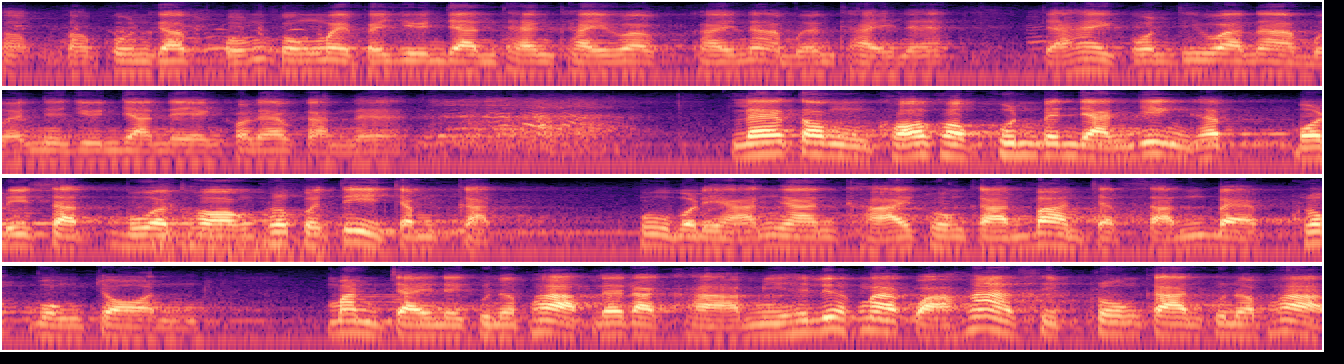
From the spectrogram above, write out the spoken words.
ขอบขอบคุณครับ ผมคงไม่ไปยืนยันแทนใครว่าใครหน้าเหมือนใครนะ จะให้คนที่ว่าหน้าเหมือนเนี่ยยืนยันเองก็แล้วกันนะ และต้องขอขอบคุณเป็นอย่างยิ่งครับ บริษัทบัวทอง Property จำกัด ผู้บริหารงานขายโครงการบ้านจัดสรรแบบครบวงจร มั่นใจในคุณภาพและราคามีให้เลือกมากกว่า 50 โครงการคุณภาพ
